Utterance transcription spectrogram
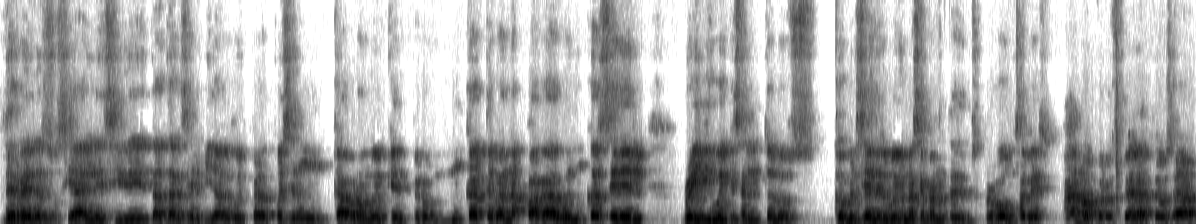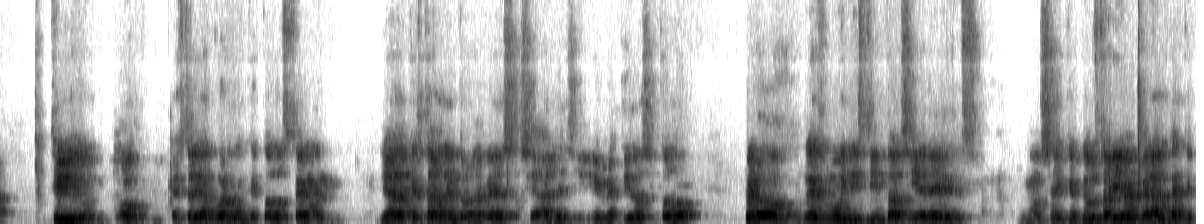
de redes sociales y de tratar de ser viral, güey, pero puede ser un cabrón, güey, que pero nunca te van a pagar, güey, nunca ser el Brady, güey, que sale en todos los comerciales, güey, una semana antes del Super Bowl, ¿sabes? Ah, no, pero espérate, o sea, sí, estoy de acuerdo en que todos tengan ya que estar dentro de redes sociales y, y metidos y todo, pero es muy distinto a si eres, no sé, ¿qué te gustaría? Peralta, que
